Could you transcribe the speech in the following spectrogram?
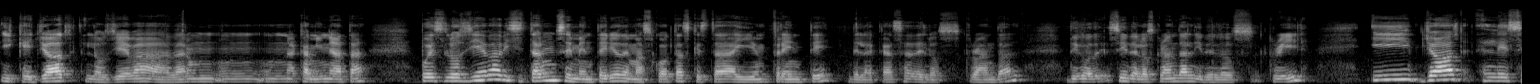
y que Judd los lleva a dar una caminata, pues los lleva a visitar un cementerio de mascotas que está ahí enfrente de la casa de los Crandall. Digo, sí, de los Crandall y de los Creed. Y Judd les,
